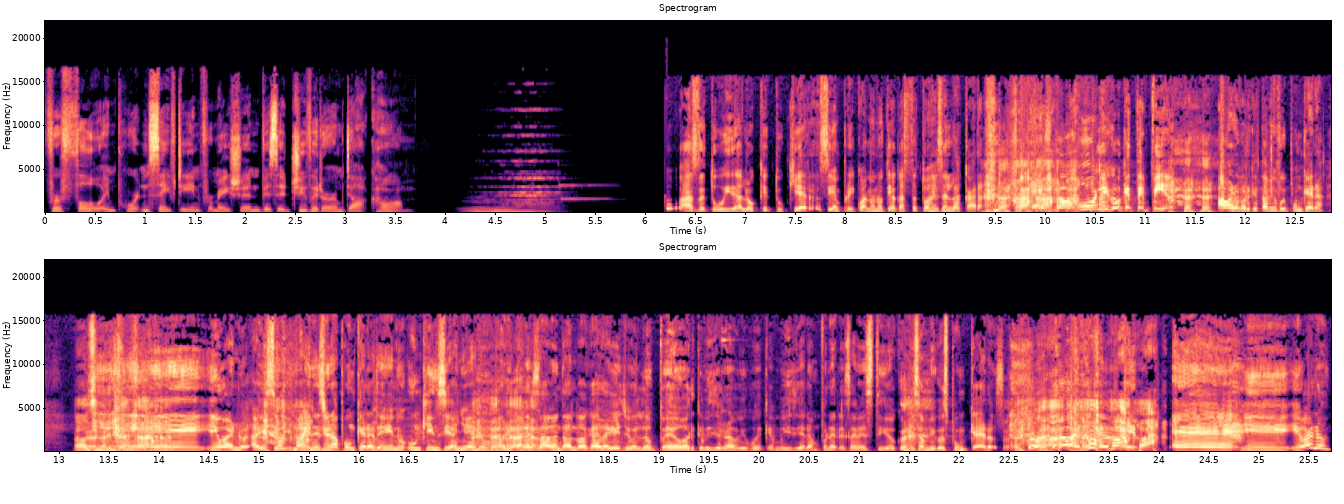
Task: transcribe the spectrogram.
For full important safety information, visit juvederm.com. haz de tu vida lo que tú quieras, siempre y cuando no te hagas tatuajes en la cara. es lo único que te pido. Ah, bueno, porque también fui punquera. Ah, sí. Y, y bueno, ahí sí, imagínense una punquera teniendo un quinceañero. Ahorita le estaba dando a cara que yo lo peor que me hicieron a mí fue que me hicieran poner ese vestido con mis amigos punqueros. Pero bueno, en fin. Eh, y, y bueno,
